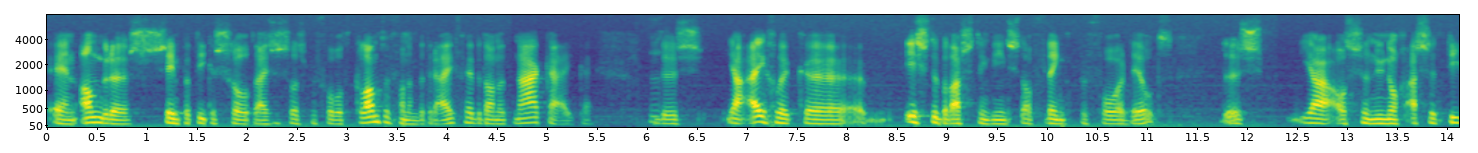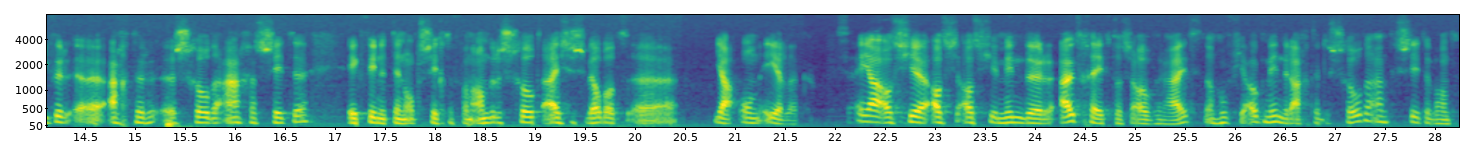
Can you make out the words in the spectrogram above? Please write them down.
En andere sympathieke schuldeisers, zoals bijvoorbeeld klanten van een bedrijf, hebben dan het nakijken. Hm. Dus ja, eigenlijk eh, is de Belastingdienst al flink bevoordeeld. Dus ja, als ze nu nog assertiever achter schulden aan gaan zitten, ik vind het ten opzichte van andere schuldeisers wel wat ja, oneerlijk. En ja, als je, als, als je minder uitgeeft als overheid, dan hoef je ook minder achter de schulden aan te zitten. Want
